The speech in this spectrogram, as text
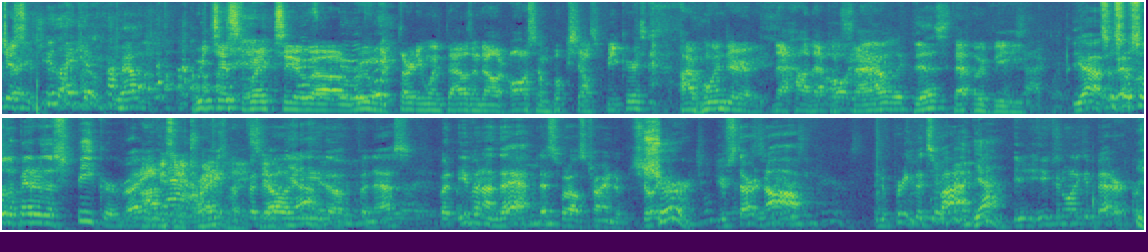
Just You like it? we just went to a room with thirty-one thousand dollar awesome bookshelf speakers. I wonder that how that would oh, sound with this. That would be Yeah, So, so, so the better the speaker. right. obviously Yeah. it Right, the fidelity, Yeah. the finesse. But even on that, that's what I was trying to show Sure. you. Sure. You're starting off in a pretty good spot. Yeah. You, you can only get better. you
